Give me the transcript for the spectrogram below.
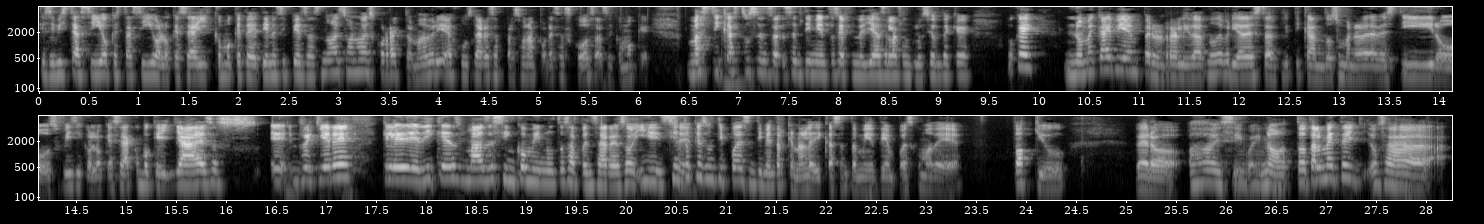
que se viste así o que está así o lo que sea, y como que te detienes y piensas, no, eso no es correcto, no debería juzgar a esa persona por esas cosas, y como que masticas tus sentimientos y al final llegas a la conclusión de que, ok, no me cae bien, pero en realidad no debería de estar criticando su manera de vestir o su físico, lo que sea, como que ya eso eh, requiere que le dediques más de cinco minutos a pensar eso, y siento que es un tipo de sentimiento al que no le dedicas tanto tiempo, es como de fuck you. Pero, ay, sí, güey, no, totalmente, o sea,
